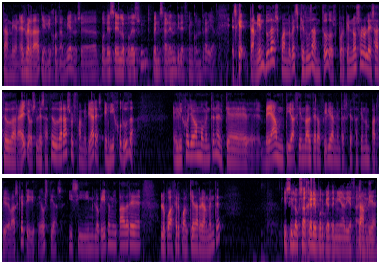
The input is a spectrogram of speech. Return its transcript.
también, es verdad. Y el hijo también, o sea, puede ser, lo puedes pensar en dirección contraria. Es que también dudas cuando ves que dudan todos, porque no solo les hace dudar a ellos, les hace dudar a sus familiares. El hijo duda. El hijo llega un momento en el que ve a un tío haciendo alterofilia mientras que está haciendo un partido de básquet y dice, hostias, ¿y si lo que dice mi padre lo puede hacer cualquiera realmente? Y si lo exageré porque tenía 10 años. También.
